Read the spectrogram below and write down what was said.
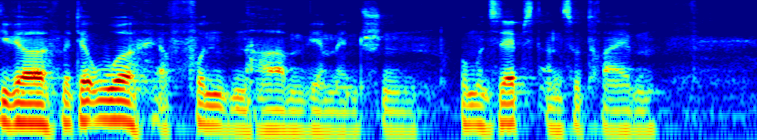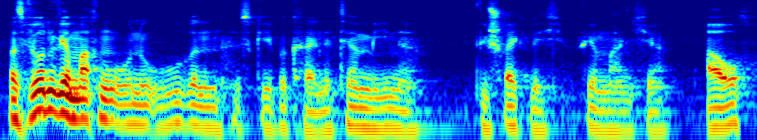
die wir mit der Uhr erfunden haben, wir Menschen, um uns selbst anzutreiben. Was würden wir machen ohne Uhren? Es gäbe keine Termine. Wie schrecklich für manche. Auch,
